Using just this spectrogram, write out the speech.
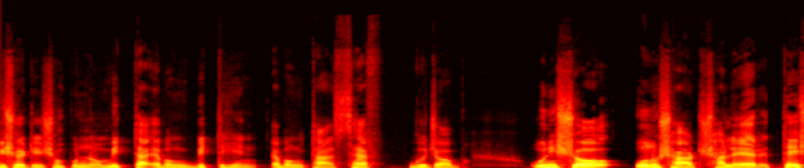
বিষয়টি সম্পূর্ণ মিথ্যা এবং ভিত্তিহীন এবং তা স্যাফ গুজব। উনিশশো উনষাট সালের তেইশ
